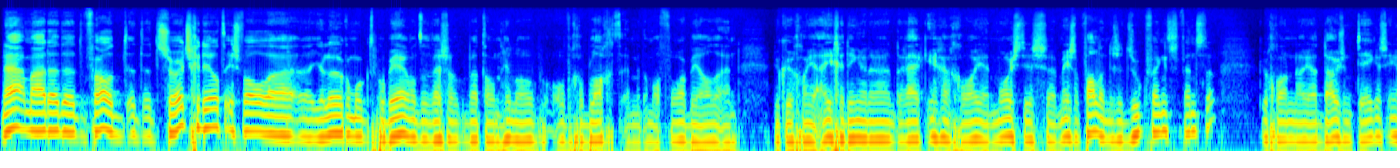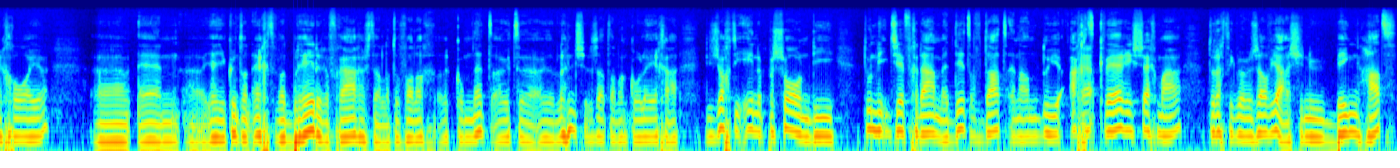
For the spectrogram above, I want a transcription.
Nou, maar de, de, vooral het, het search gedeelte is wel uh, je leuk om ook te proberen. Want er werd, werd dan heel hoop over geblogd en met allemaal voorbeelden. En nu kun je gewoon je eigen dingen er, er eigenlijk in gaan gooien. En het mooiste is, uh, meest opvallend is het zoekvenster. Kun je gewoon uh, ja, duizend tekens ingooien. en ja, je kunt dan echt wat bredere vragen stellen. Toevallig, ik kom net uit, uit de lunch, er zat dan een collega. Die zocht die ene persoon die toen iets heeft gedaan met dit of dat. En dan doe je acht ja. queries, zeg maar. Toen dacht ik bij mezelf, ja, als je nu Bing had...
